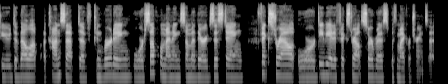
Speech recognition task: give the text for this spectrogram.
to develop a concept of converting or supplementing some of their existing fixed route or deviated fixed route service with microtransit.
